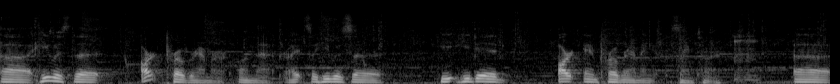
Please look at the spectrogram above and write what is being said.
uh, he was the art programmer on that, right? So he was a he he did art and programming at the same time. Uh,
